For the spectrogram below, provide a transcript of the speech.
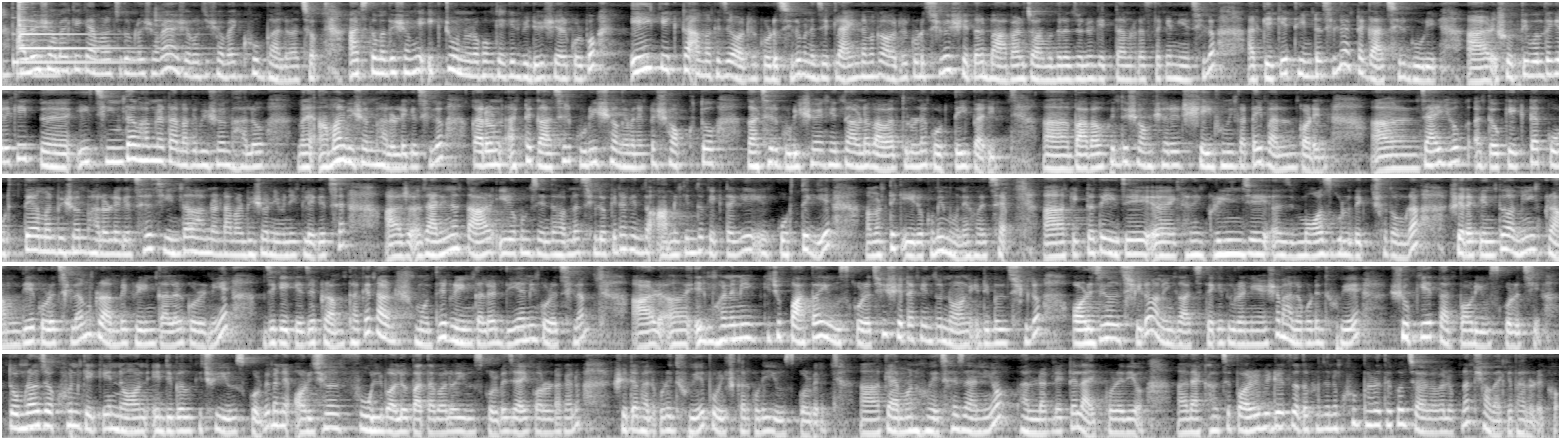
Hello সবাইকে কেমন আছো তোমরা সবাই? আশা করছি সবাই খুব ভালো আছো। আজ তোমাদের সঙ্গে একটু অন্যরকম কেকের ভিডিও শেয়ার করব। এই কেকটা আমাকে যে অর্ডার করেছিল মানে যে ক্লায়েন্ট আমাকে অর্ডার করেছিল সে তার বাবার জন্মদিনের জন্য কেকটা আমার কাছ থেকে নিয়েছিল। আর কেকের থিমটা ছিল একটা গাছের গুড়ি। আর সত্যি বলতে গেলে কি এই চিন্তা ভাবনাটা আমাকে ভীষণ ভালো মানে আমার ভীষণ ভালো লেগেছিল। কারণ একটা গাছের গুড়ির সঙ্গে মানে একটা শক্ত গাছের গুড়ির সঙ্গে কিন্তু আমরা বাবার তুলনা করতেই পারি। বাবাও কিন্তু সংসারের সেই ভূমিকাটাই পালন করেন। আহ, যাই হোক তো কেকটা করতে আমার ভীষণ ভালো লেগেছে চিন্তা ভাবনাটা আমার ভীষণ ইউনিক লেগেছে। আর জানি না তার এরকম চিন্তা ভাবনা ছিল কিনা কিন্তু আমি কিন্তু কেকটা গিয়ে করতে গিয়ে আমার ঠিক এইরকমই মনে হয়েছে। কেকটাতে এই যে এখানে গ্রিন যে আহ, মসগুলো দেখছ তোমরা সেটা কিন্তু আমি ক্রাম দিয়ে করেছিলাম ক্রামে গ্রিন কালার করে নিয়ে যে কেকে যে ক্রাম থাকে তার মধ্যে গ্রিন কালার দিয়ে আমি করেছিলাম। আর এর ওখানে আমি কিছু পাতা ইউজ করেছি সেটা কিন্তু নন এডিবল ছিল অরিজিনাল ছিল আমি গাছ থেকে তুলে নিয়ে এসে ভালো করে ধুয়ে শুকিয়ে তারপর ইউজ করেছি। তোমরাও যখন কেকে নন এডিবল কিছু ইউজ করবে মানে অরিজিনাল ফুল বলো, পাতা বলো ইউজ করবে, যাই করো না কেন, সেটা ভালো করে ধুয়ে পরিষ্কার করে ইউজ করবে। কেমন হয়েছে জানিও, ভালো লাগলে একটা লাইক করে দিও। দেখা হচ্ছে পরের ভিডিওতে ততক্ষণ যেন খুব ভালো থেকো, জয় বাবা লোকনাথ, সবাইকে ভালো রেখো।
